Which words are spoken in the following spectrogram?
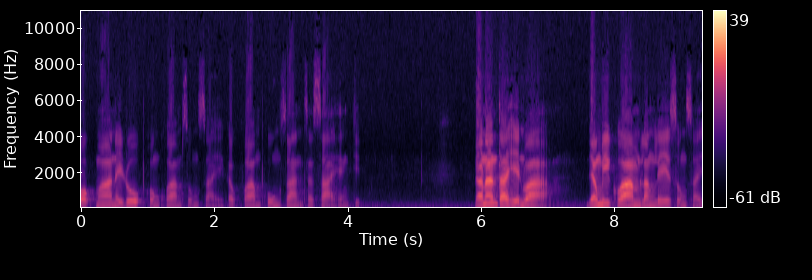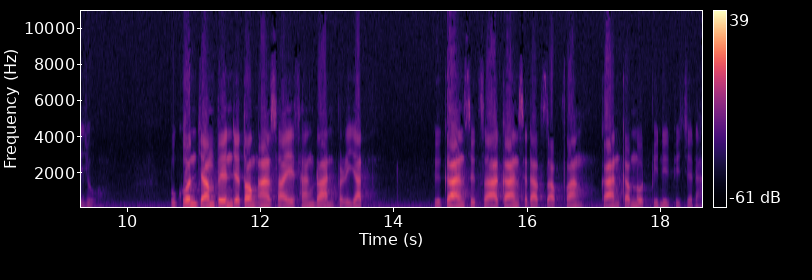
ออกมาในรูปของความสงสัยกับความพุ่งสั้นสสายแห่งจิต ดังนั้นถ้าเห็นว่ายังมีความลังเลสงสัยอยู่ บุคคลจำเป็นจะต้องอาศัยทั้งด้านปริยัติคือการศึกษาการสดับสับฟังการกำหนดพินิจพิจารณา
